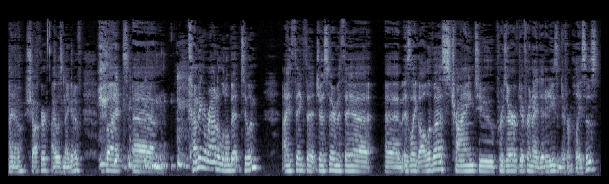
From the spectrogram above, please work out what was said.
I know, shocker. I was negative. But um, coming around a little bit to him, I think that Joseph Arimathea um, is like all of us, trying to preserve different identities in different places.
